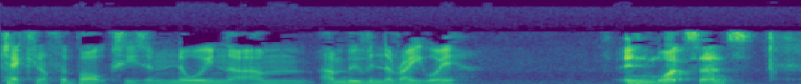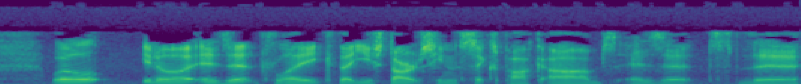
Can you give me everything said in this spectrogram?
checking off the boxes and knowing that I'm I'm moving the right way? In what sense? Well, you know, is it like that you start seeing six pack abs? Is it the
